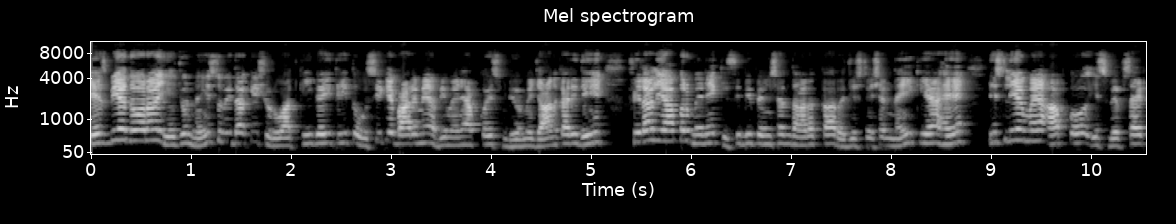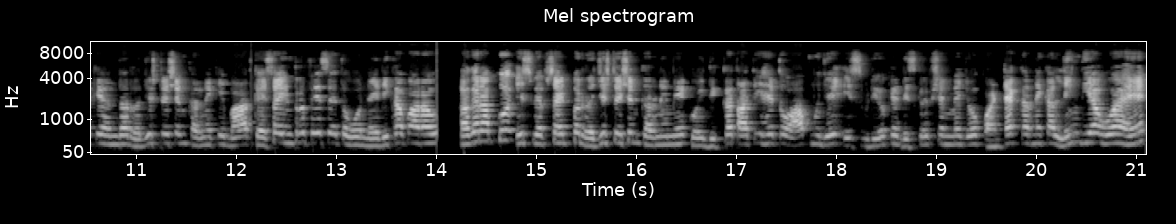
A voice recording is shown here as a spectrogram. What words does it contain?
एसबीआई द्वारा ये जो नई सुविधा की शुरुआत की गई थी तो उसी के बारे में अभी मैंने आपको इस वीडियो में जानकारी दी। फ़िलहाल यहाँ पर मैंने किसी भी पेंशन धारक का रजिस्ट्रेशन नहीं किया है, इसलिए मैं आपको इस वेबसाइट के अंदर रजिस्ट्रेशन करने के बाद कैसा इंटरफेस है तो वो नहीं दिखा पा रहा हूँ। अगर आपको इस वेबसाइट पर रजिस्ट्रेशन करने में कोई दिक्कत आती है तो आप मुझे इस वीडियो के डिस्क्रिप्शन में जो कांटेक्ट करने का लिंक दिया हुआ है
